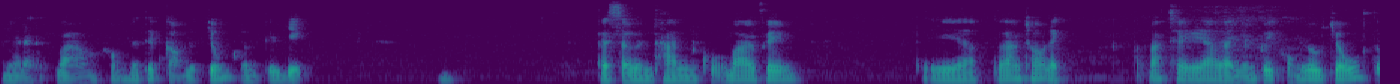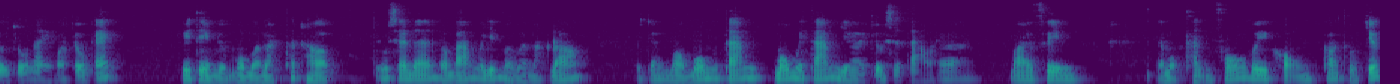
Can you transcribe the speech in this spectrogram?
nhà đại thực bào không thể tiếp cận được chúng để tiêu diệt về sự hình thành của biofilm. Thì à, Planktonic bacteria là những vi khuẩn lưu trú từ chỗ này qua chỗ khác. Khi tìm được một bề mặt thích hợp, chúng sẽ đến và bám và dính vào bề mặt đó. Và trong vòng 48 48 giờ, chúng sẽ tạo ra biofilm là một thành phố vi khuẩn có tổ chức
